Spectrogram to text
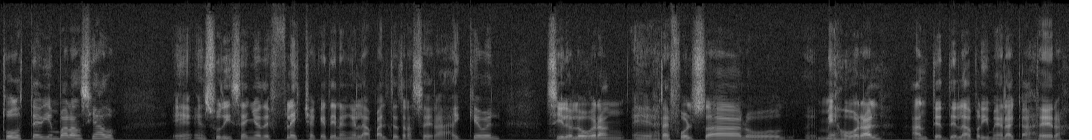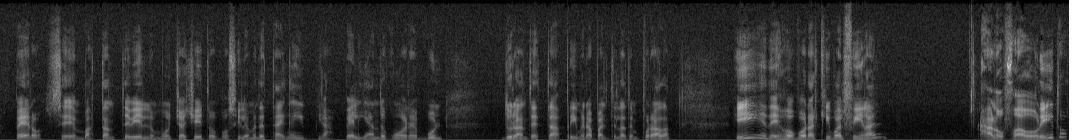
Todo esté bien balanceado en, su diseño de flecha que tienen en la parte trasera. Hay que ver si lo logran eh, reforzar o mejorar antes de la primera carrera. Pero se ven bastante bien los muchachitos. Posiblemente están ahí peleando con el Red Bull durante esta primera parte de la temporada. Y dejó por aquí para el final a los favoritos,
